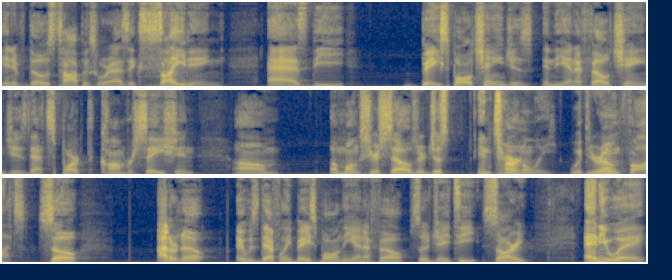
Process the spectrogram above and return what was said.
and if those topics were as exciting as the baseball changes and the NFL changes that sparked conversation um, amongst yourselves or just internally with your own thoughts. So I don't know. It was definitely baseball in the NFL. So JT, sorry. Anyway,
